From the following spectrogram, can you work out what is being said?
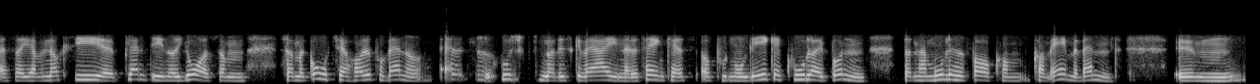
Altså, jeg vil nok sige, øh, plant det i noget jord, som, som er god til at holde på vandet. Altid husk, når det skal være i en altankasse, og putte nogle lega-kugler i bunden, så den har mulighed for at komme, komme af med vandet. Øhm,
